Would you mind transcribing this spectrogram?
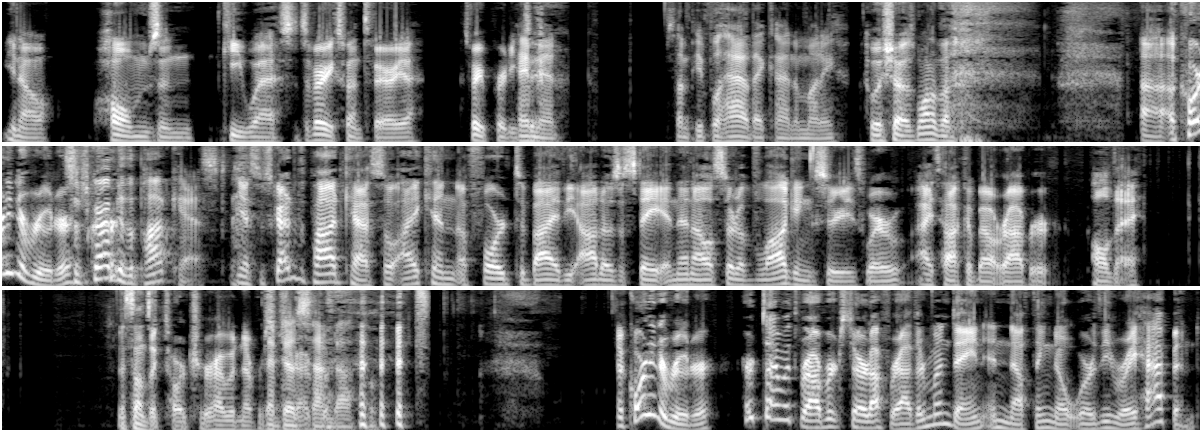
you know, homes in Key West. It's a very expensive area. It's very pretty. Hey too. man, some people have that kind of money. I wish I was one of them. Uh, according to Reuter, Subscribe to the podcast. yeah, subscribe to the podcast so I can afford to buy the Otto's estate, and then I'll start a vlogging series where I talk about Robert all day. That sounds like torture. I would never. That does sound awful. According to Reuter, her time with Robert started off rather mundane and nothing noteworthy really happened.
